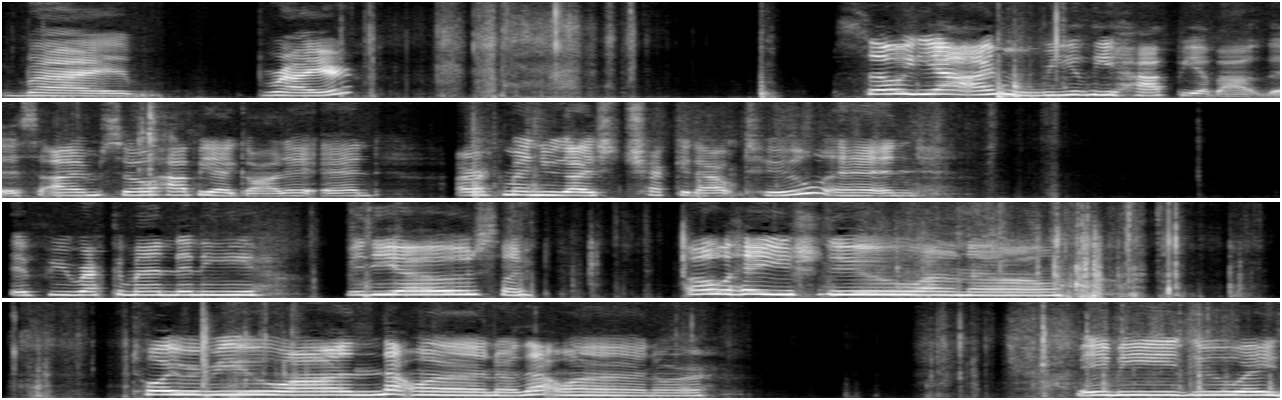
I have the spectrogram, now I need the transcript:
by Breyer. So yeah, I'm really happy about this. I'm so happy I got it and I recommend you guys check it out too and if you recommend any videos like, oh, hey, you should do, I don't know, toy review on that one or that one, or maybe do a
